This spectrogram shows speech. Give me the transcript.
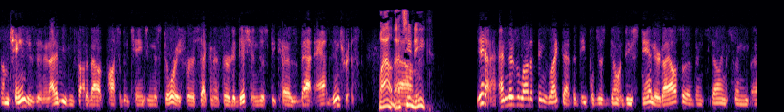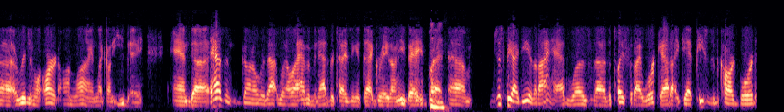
some changes in it. I've even thought about possibly changing the story for a second or third edition, just because that adds interest. Wow, that's Um, unique. Yeah, and there's a lot of things like that that people just don't do standard. I also have been selling some uh, original art online, like on eBay, and uh, it hasn't gone over that well. I haven't been advertising it that great on eBay, but um, just the idea that I had was uh, the place that I work at, I get pieces of cardboard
